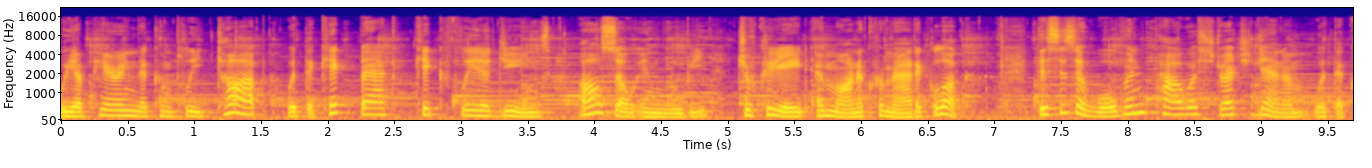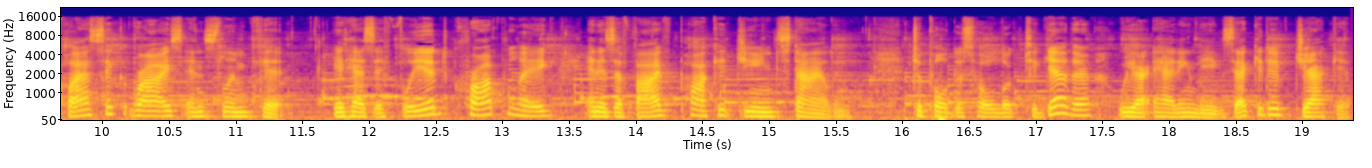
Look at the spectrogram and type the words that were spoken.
We are pairing the complete top with the kickback kick flare jeans, also in ruby, to create a monochromatic look. This is a woven power stretch denim with a classic rise and slim fit. It has a flared cropped leg and is a five pocket jean styling. To pull this whole look together, we are adding the executive jacket.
